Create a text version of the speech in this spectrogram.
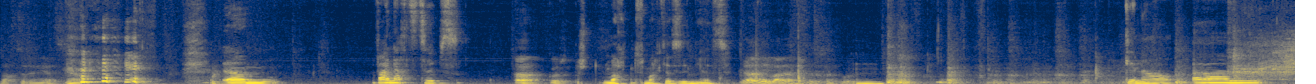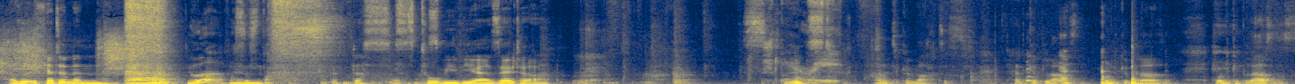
Was machst du denn jetzt? Ähm, Weihnachtstipps. Ah, gut. Macht, macht ja Sinn jetzt. Ja, nee, Weihnachten ist ganz gut. Genau. Ähm, Also ich hätte einen, uah, was Ähm, ist das? das ist Tobi, wie er Selter spritzt. Handgemachtes. Handgeblasen. Mundgeblasen. Mundgeblasenes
